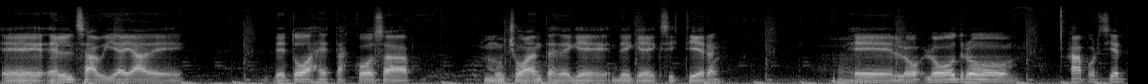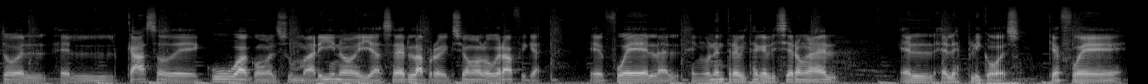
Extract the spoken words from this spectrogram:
Eh, él sabía ya de, de, todas estas cosas mucho antes de que, de que existieran. Ah. Eh, lo, otro... Ah, por cierto, el, caso de Cuba con el submarino y hacer la proyección holográfica eh, fue en una entrevista que le hicieron a él, él, él explicó eso, que fue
